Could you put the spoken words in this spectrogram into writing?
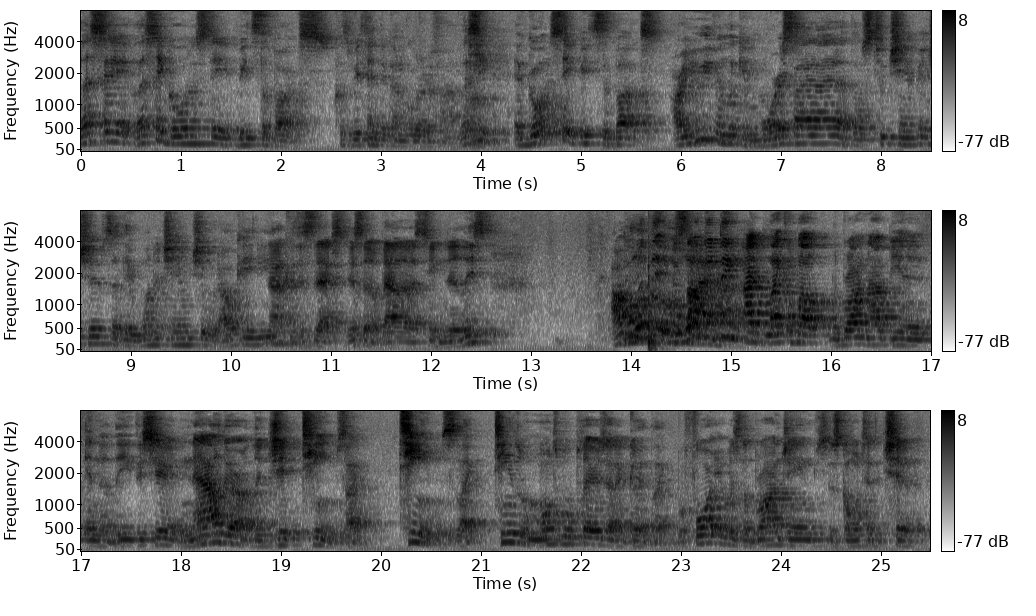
Let's say let's say Golden State beats the Bucks because we think they're gonna go to the final. Let's see mm-hmm. if Golden State beats the Bucks. Are you even looking more excited at those two championships that they won a championship without KD? Nah, because this is actually this is a balanced team. At least I'm one, thing, the one good thing I like about LeBron not being in, in the league this year, now there are legit teams, like teams, like teams with multiple players that are good. Like before, it was LeBron James just going to the chip,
